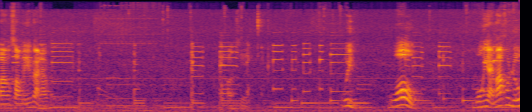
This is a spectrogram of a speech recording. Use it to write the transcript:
วางซองนี้ก่อนครับ โอเค อุ้ยว้าววงใหญ่มากคุณดู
